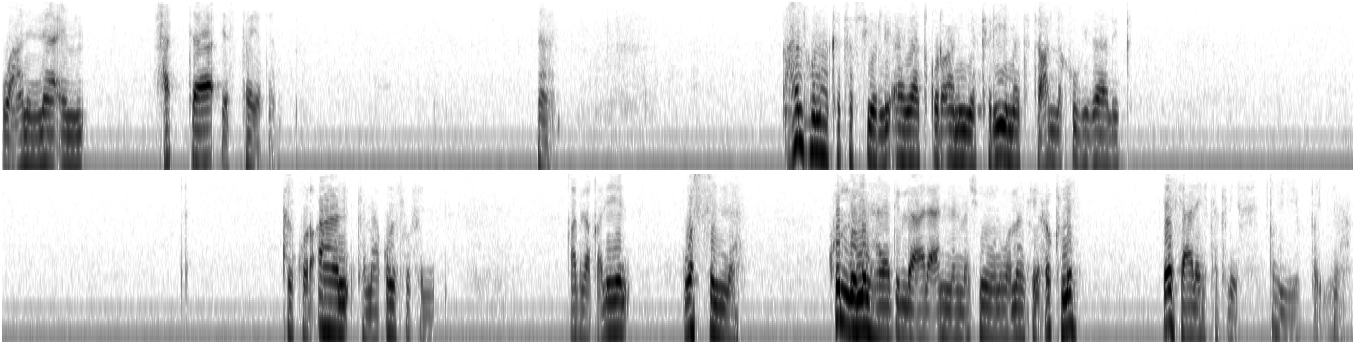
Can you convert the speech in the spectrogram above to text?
وعن النائم حتى يستيقظ. نعم. هل هناك تفسير لآيات قرآنية كريمة تتعلق بذلك؟ القرآن كما قلت في قبل قليل والسنة كل منها يدل على أن المجنون ومن في حكمه ليس عليه تكليف طيب طيب نعم.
